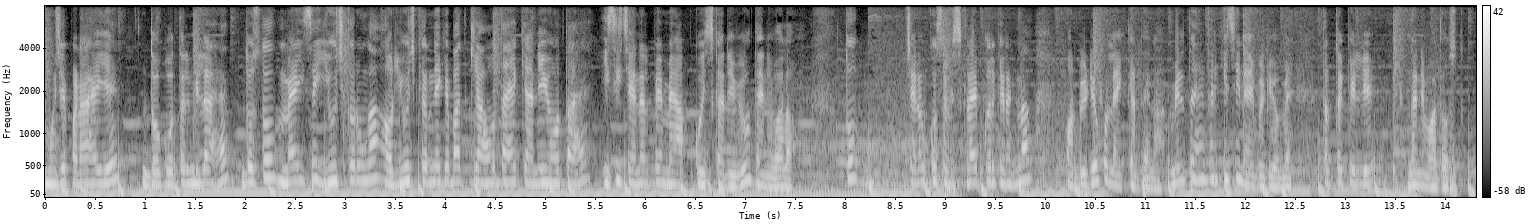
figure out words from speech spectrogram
मुझे पड़ा है ये। दो बोतल मिला है। दोस्तों, मैं इसे यूज़ करूँगा, और यूज़ करने के बाद क्या होता है, क्या नहीं होता है, इसी चैनल पर मैं आपको इसका रिव्यू देने वाला हूँ। तो चैनल को सब्सक्राइब करके रखना, और वीडियो को लाइक कर देना। मिलते हैं फिर किसी नए वीडियो में। तब तक के लिए धन्यवाद, दोस्तों।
